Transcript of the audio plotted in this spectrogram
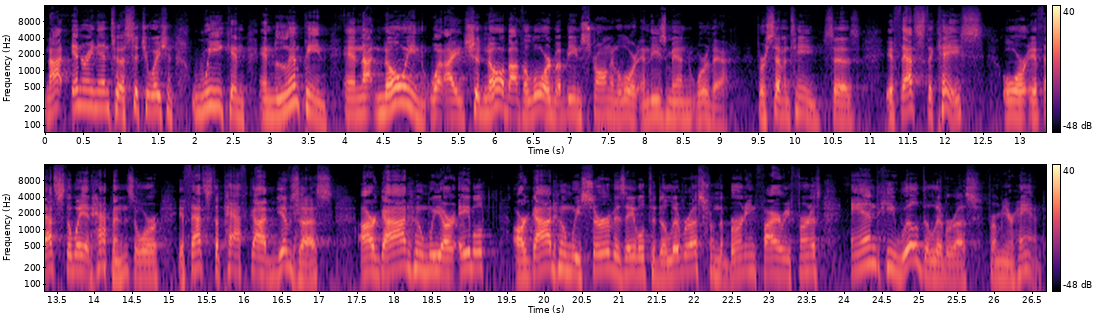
Not entering into a situation weak and, and limping and not knowing what I should know about the Lord, but being strong in the Lord. And these men were that. Verse 17 says, If that's the case, or if that's the way it happens, or if that's the path God gives us, our God, whom we are able, our God, whom we serve, is able to deliver us from the burning fiery furnace, and He will deliver us from your hand,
